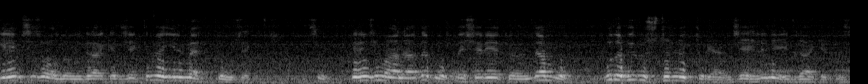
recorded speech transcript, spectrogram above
ilimsiz olduğunu idrak edecektir ve ilme dönecektir. Şimdi birinci manada bu, beşeriyet yönünden bu. Bu da bir üstünlüktür yani cehlini idrak etmesi,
